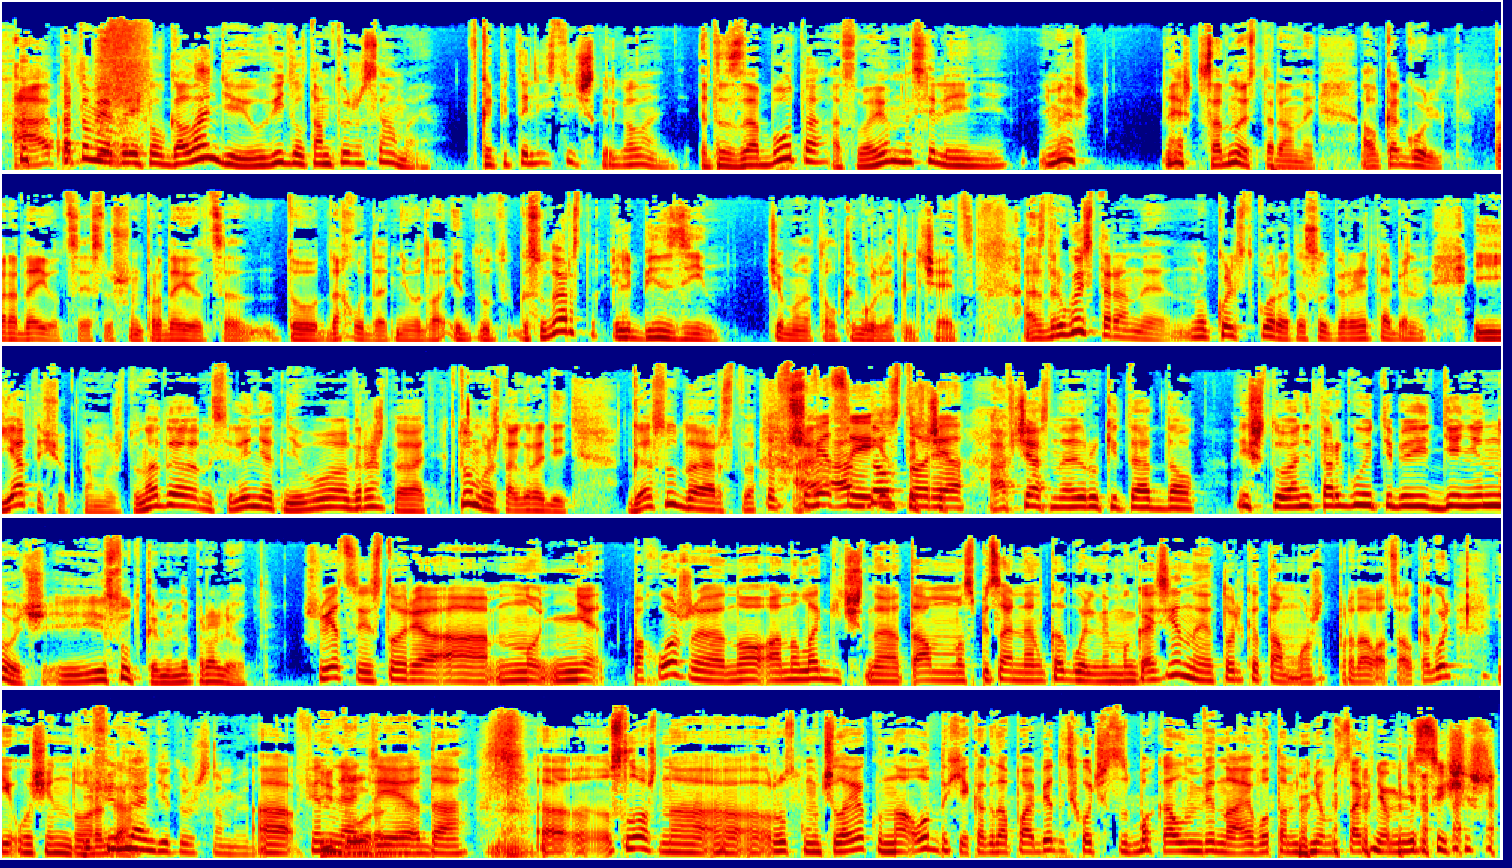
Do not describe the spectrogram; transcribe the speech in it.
А потом я приехал в Голландию и увидел там то же самое. В капиталистической Голландии. Это забота о своем населении. Понимаешь? Понимаешь? С одной стороны, алкоголь продается, если уж он продается, то доходы от него идут государству, или бензин Чем он от алкоголя отличается? А с другой стороны, ну, коль скоро это суперрентабельно, и яд еще к тому же, то надо население от него ограждать. Кто может оградить? Государство. В Швеции а история... Ты, а в частные руки ты отдал. И что, они торгуют тебе и день, и ночь, и сутками напролет. В Швеции история а, ну, не похожая, но аналогичная. Там специальные алкогольные магазины, только там может продаваться алкоголь, и очень дорого. И в Финляндии то же самое. Да. В Финляндии, да. да. Сложно э, русскому человеку на отдыхе, когда пообедать хочется с бокалом вина, его там днем с огнем не сыщешь.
